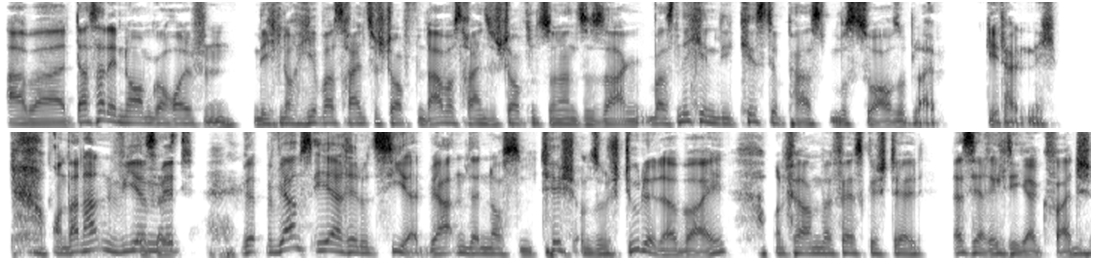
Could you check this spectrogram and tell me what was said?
Aber das hat enorm geholfen. Nicht noch hier was reinzustopfen, da was reinzustopfen, sondern zu sagen, was nicht in die Kiste passt, muss zu Hause bleiben. Geht halt nicht. Und dann hatten wir das heißt, mit, wir, wir haben es eher reduziert. Wir hatten dann noch so einen Tisch und so Stühle dabei und wir haben festgestellt, das ist ja richtiger Quatsch.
